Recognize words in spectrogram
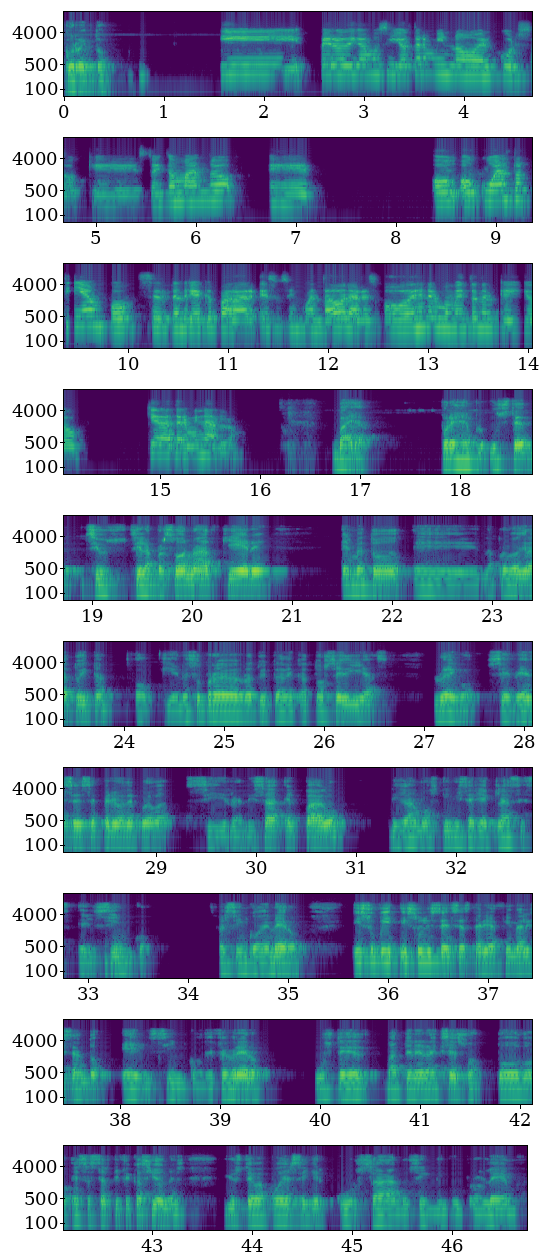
Correcto. Y, pero digamos, si yo termino el curso que estoy tomando, eh, o, cuánto tiempo se tendría que pagar esos 50 dólares, o es en el momento en el que yo quiera terminarlo. Vaya, por ejemplo, usted, si, si la persona adquiere el método, eh, la prueba gratuita, obtiene su prueba gratuita de 14 días, luego se vence ese periodo de prueba, si realiza el pago, digamos, iniciaría clases el 5, el 5 de enero, y su, y su licencia estaría finalizando el 5 de febrero. Usted va a tener acceso a todas esas certificaciones y usted va a poder seguir cursando sin ningún problema.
